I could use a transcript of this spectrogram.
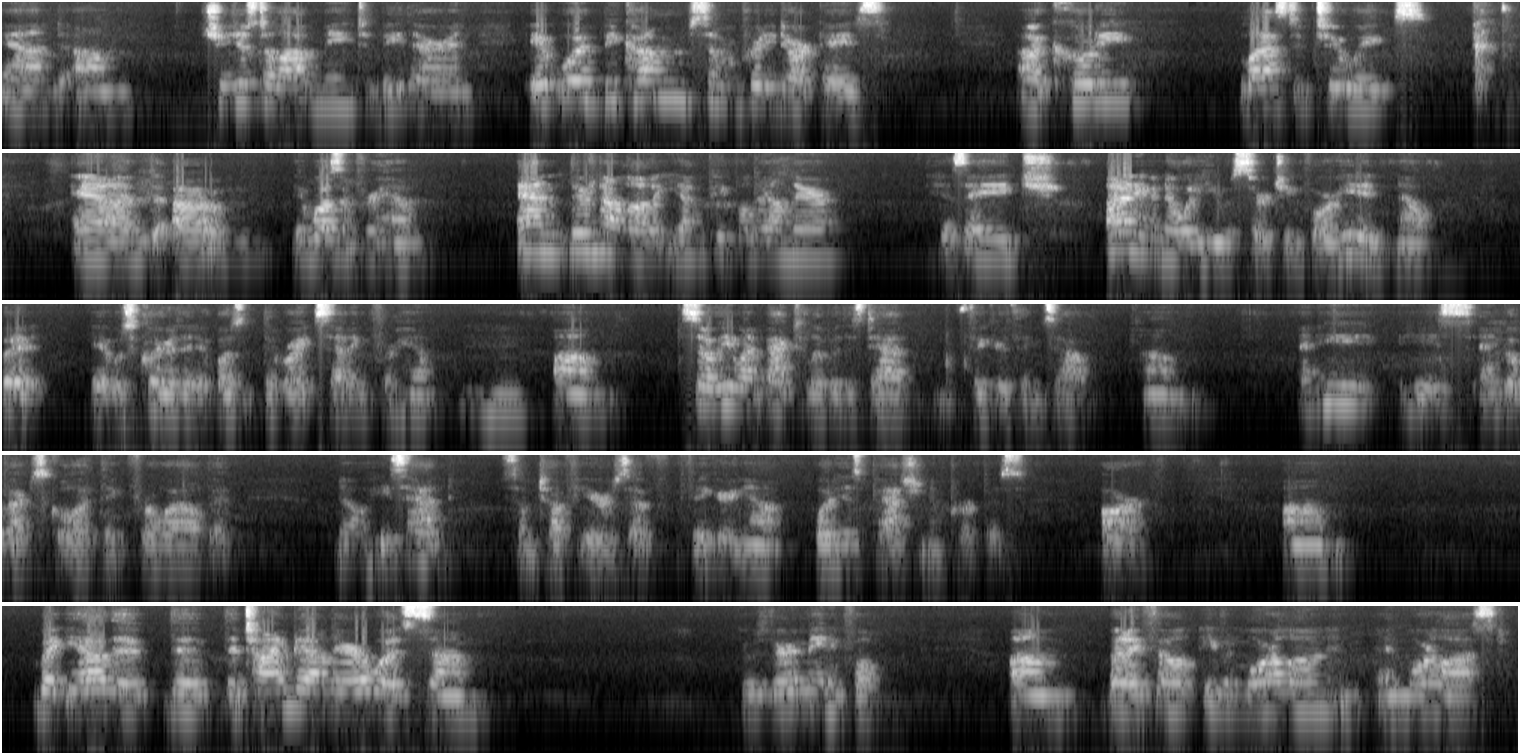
and um, she just allowed me to be there. And it would become some pretty dark days. Uh, Cody lasted two weeks, and um, it wasn't for him. And there's not a lot of young people down there his age. I don't even know what he was searching for. He didn't know, but it, it was clear that it wasn't the right setting for him. Mhm. Um, so he went back to live with his dad and figure things out. Um, and he he's and go back to school I think for a while, but no, he's had some tough years of figuring out what his passion and purpose are. Um, but yeah, the, the, the time down there was um, it was very meaningful. Um, but I felt even more alone and, and more lost.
